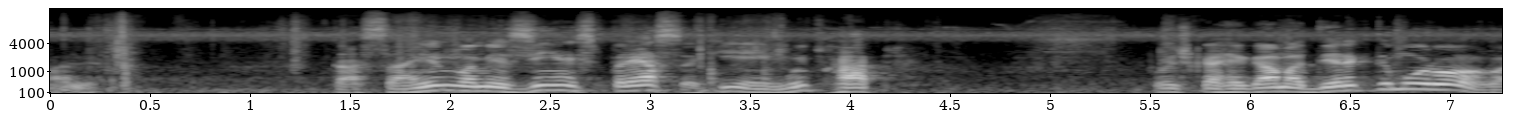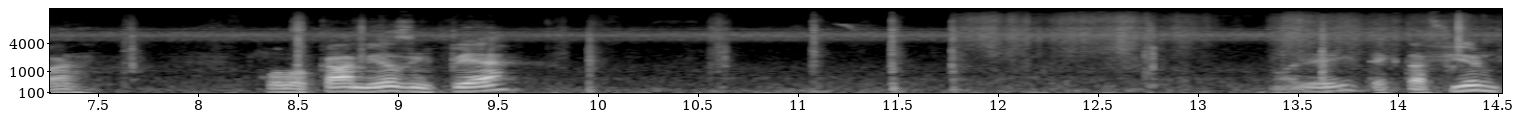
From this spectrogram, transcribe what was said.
Olha, tá saindo uma mesinha expressa aqui, hein? Muito rápido. Depois de carregar a madeira que demorou agora. Colocar a mesa em pé. Olha aí, tem que estar tá firme.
